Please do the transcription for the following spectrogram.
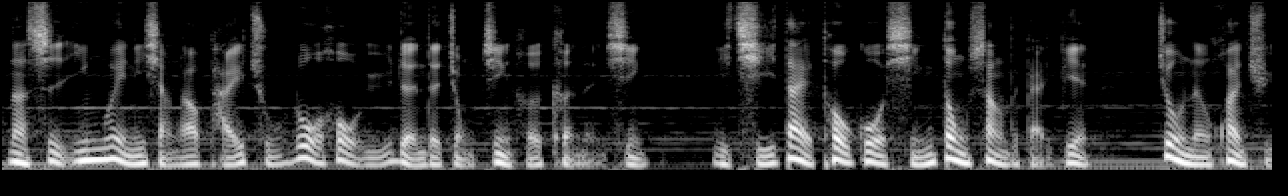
那是因为你想要排除落后于人的窘境和可能性。你期待透过行动上的改变，就能换取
